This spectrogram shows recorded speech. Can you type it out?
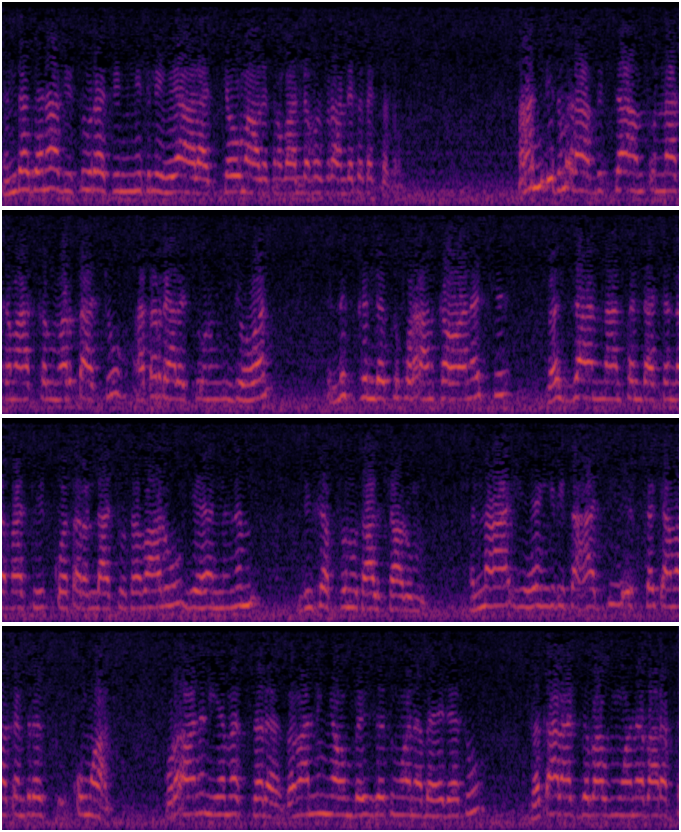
እንደገና ቢሱረት ሚትሊህ አላቸው ማለት ነው ባለፈው ስራ እንደተጠቀሰው። አንዲት ምዕራፍ ብቻ አምጡና ከመካከሉ መርጣችሁ አጠር ያለችውንም እንዲሆን ልክ እንደሱ ቁርአን ከሆነች በዛ እናንተ እንዳሸነፋችሁ ይቆጠርላችሁ ተባሉ። ይህንንም ሊሸፍኑት አልቻሉም። እና ይሄ እንግዲህ ተሀዲ እስከ ቀን ድረስ ቁሟል። ቁርአንን የመሰለ በማንኛውም በይዘቱም ሆነ በሂደቱ በቃል አገባቡም ሆነ ባረፍተ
